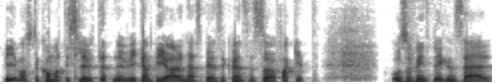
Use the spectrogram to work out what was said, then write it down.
vi måste komma till slutet nu, vi kan inte göra den här spelsekvensen så fuck it. Och så finns det liksom så här,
